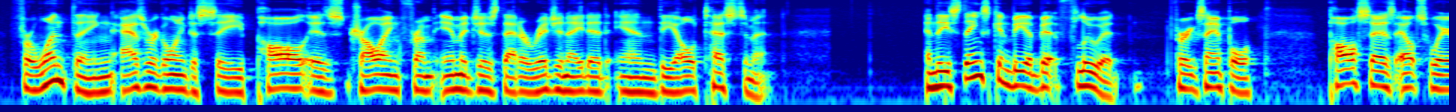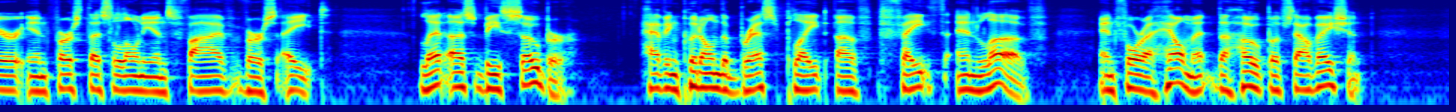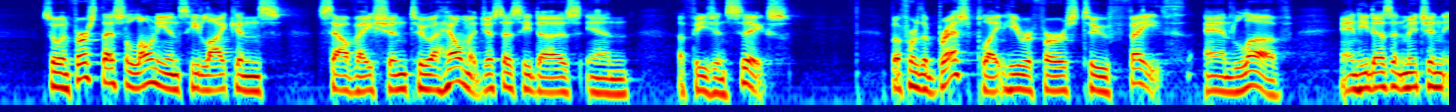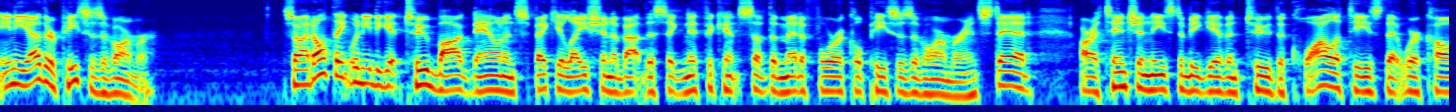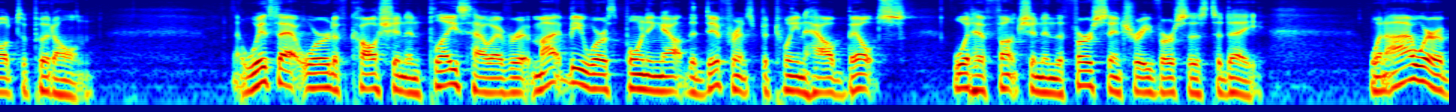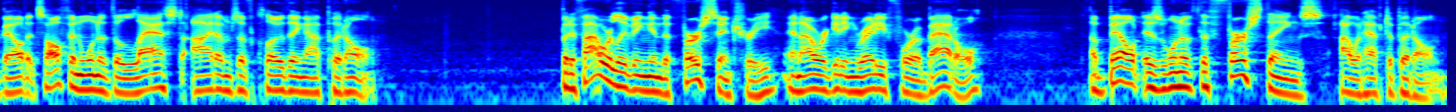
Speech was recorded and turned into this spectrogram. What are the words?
For one thing, as we're going to see, Paul is drawing from images that originated in the Old Testament. And these things can be a bit fluid. For example, Paul says elsewhere in 1 Thessalonians 5, verse 8, let us be sober, having put on the breastplate of faith and love, and for a helmet, the hope of salvation. So in 1 Thessalonians, he likens salvation to a helmet, just as he does in Ephesians 6. But for the breastplate, he refers to faith and love, and he doesn't mention any other pieces of armor. So I don't think we need to get too bogged down in speculation about the significance of the metaphorical pieces of armor. Instead, our attention needs to be given to the qualities that we're called to put on. With that word of caution in place, however, it might be worth pointing out the difference between how belts would have functioned in the first century versus today. When I wear a belt, it's often one of the last items of clothing I put on. But if I were living in the first century and I were getting ready for a battle, a belt is one of the first things I would have to put on.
